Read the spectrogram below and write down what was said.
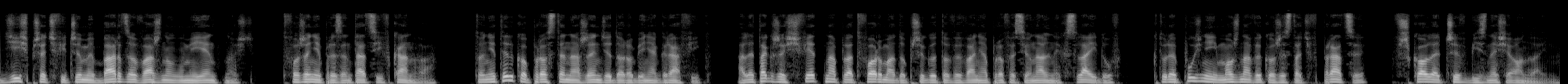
Dziś przećwiczymy bardzo ważną umiejętność tworzenie prezentacji w Canva. To nie tylko proste narzędzie do robienia grafik, ale także świetna platforma do przygotowywania profesjonalnych slajdów, które później można wykorzystać w pracy, w szkole czy w biznesie online.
